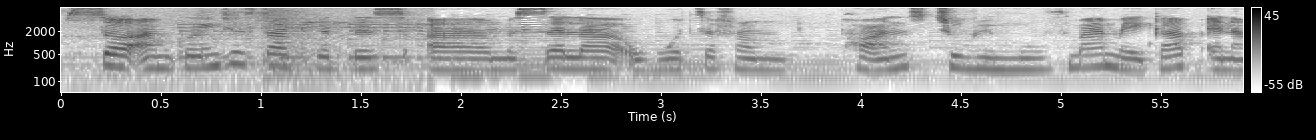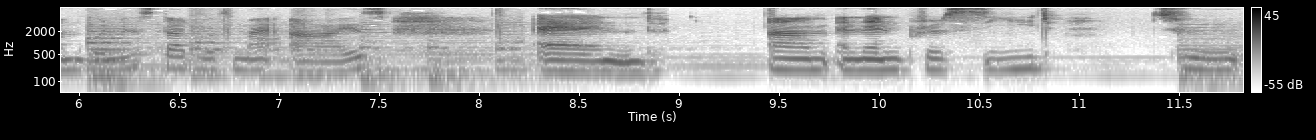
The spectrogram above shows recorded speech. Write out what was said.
So i'm going to start with this uh, micellar water from Pond's to remove my makeup and i'm going to start with my eyes and um, and then proceed to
